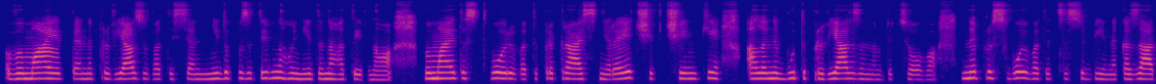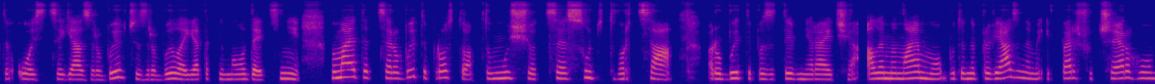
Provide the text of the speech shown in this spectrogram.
Ви маєте не прив'язуватися ні до позитивного, ні до негативного. Ви маєте створювати прекрасні речі, вчинки, але не бути прив'язаним до цього, не присвоювати це собі, не казати, ось це я зробив чи зробила, я такий молодець. Ні. Ви маєте це робити просто тому, що це суть творця робити позитивні речі, але ми маємо бути неприв'язаними і в першу чергу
